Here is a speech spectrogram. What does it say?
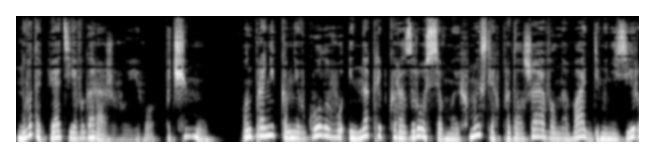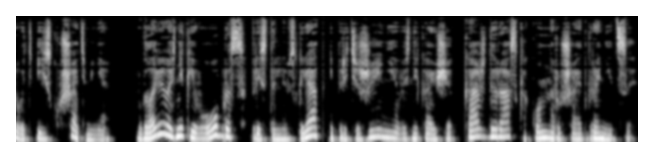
Но вот опять я выгораживаю его. Почему? Он проник ко мне в голову и накрепко разросся в моих мыслях, продолжая волновать, демонизировать и искушать меня. В голове возник его образ, пристальный взгляд и притяжение, возникающее каждый раз, как он нарушает границы.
